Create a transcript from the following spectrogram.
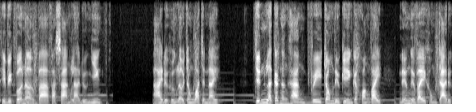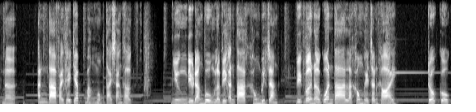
thì việc vỡ nợ và phá sản là đương nhiên. Ai được hưởng lợi trong quá trình này? Chính là các ngân hàng vì trong điều kiện các khoản vay, nếu người vay không trả được nợ, anh ta phải thế chấp bằng một tài sản thật. Nhưng điều đáng buồn là việc anh ta không biết rằng việc vỡ nợ của anh ta là không hề tránh khỏi. Rốt cuộc,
